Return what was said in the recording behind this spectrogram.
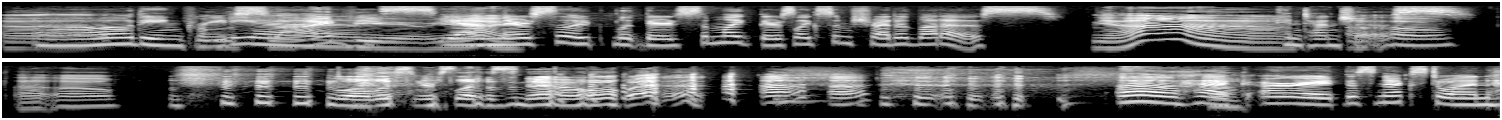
Uh, oh, the ingredients. the side view. Yeah, and Yeah. there's like li- there's some like there's like some shredded lettuce. yeah. Contentious. Uh oh. Uh oh. well, listeners, let us know. Oh heck. All right. This next one.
